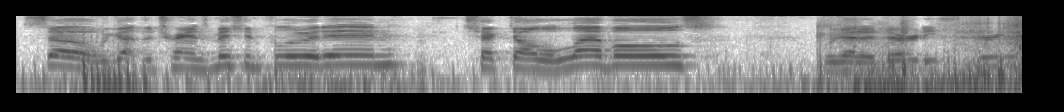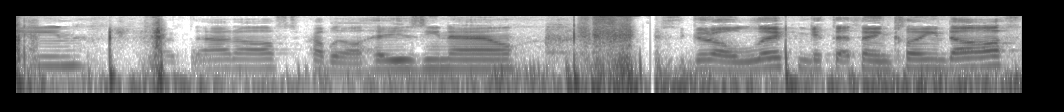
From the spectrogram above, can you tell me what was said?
So we got the transmission fluid in, checked all the levels, we got a dirty screen, off. It's probably all hazy now. Just a good old lick and get that thing cleaned off.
